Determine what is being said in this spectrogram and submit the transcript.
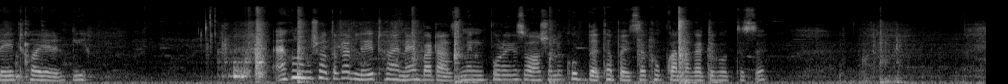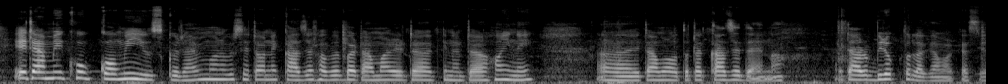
লেট হয় আর কি। এখন অবশ্য অতটা লেট হয় না বাট আজমিন পড়ে গেছে আসলে খুব ব্যথা পাইছে, খুব কান্নাকাটি করতেছে। এটা আমি খুব কমই ইউজ করি। আমি মনে করছি এটা অনেক কাজের হবে বাট আমার এটা কেনাটা হয় নাই। এটা আমার অতটা কাজে দেয় না। এটা আরও বিরক্ত লাগে আমার কাছে।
